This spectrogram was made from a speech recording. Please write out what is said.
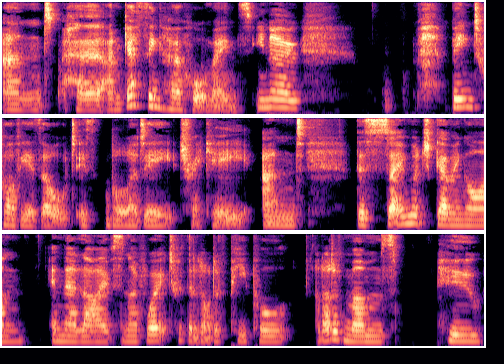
and her, I'm guessing her hormones. You know, being 12 years old is bloody tricky and there's so much going on in their lives. And I've worked with a lot of people, a lot of mums who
